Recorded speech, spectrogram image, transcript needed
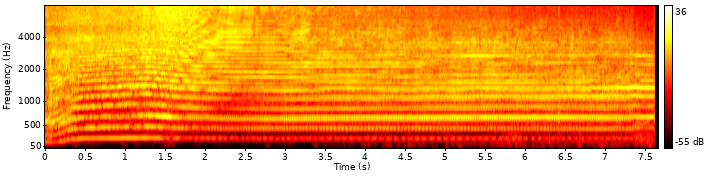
Huh?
